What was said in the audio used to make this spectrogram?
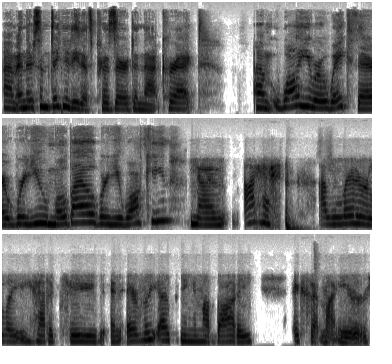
Um, and there's some dignity that's preserved in that correct? Um, while you were awake there were you mobile? Were you walking? No i had i literally had a tube in every opening in my body except my ears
